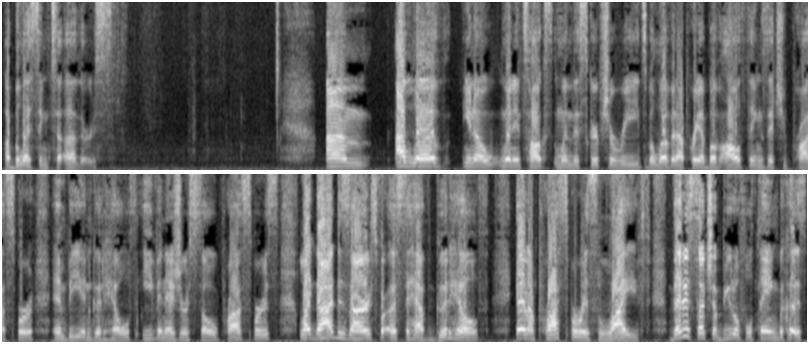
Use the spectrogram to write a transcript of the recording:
a blessing to others. Um, I love you know, when it talks, when the scripture reads, Beloved, I pray above all things that you prosper and be in good health, even as your soul prospers. Like God desires for us to have good health and a prosperous life. That is such a beautiful thing because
